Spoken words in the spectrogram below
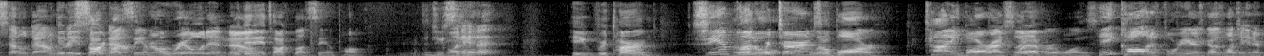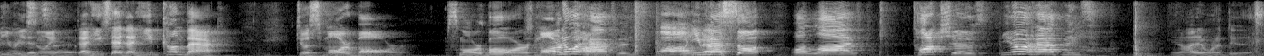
Settle down. We do We're need gonna talk about down. CM We're Punk. gonna reel it in now. We do need to talk about CM Punk. Did you You see wanna hit it? He returned. CM A Punk little, returns. A little bar, tiny bar wrestling. whatever it was. He called it four years ago. I was watching an interview He recently say that he said that he'd come back to a smaller bar. Smaller bar. Smaller bar. you know what happens Oh, when you no. mess up on live talk shows? You know what happens? You know, I didn't want to do this.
